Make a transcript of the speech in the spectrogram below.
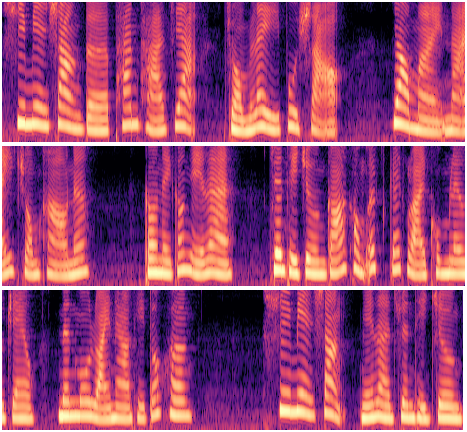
市面上的攀爬架种类不少，要买哪一种好呢？Câu này có nghĩa là trên thị trường có không ít các loại khung leo trèo, nên mua loại nào thì tốt hơn. Suy miên sang nghĩa là trên thị trường,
